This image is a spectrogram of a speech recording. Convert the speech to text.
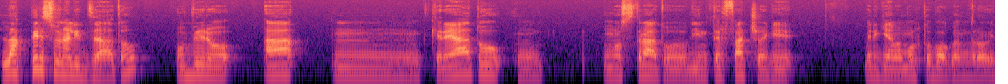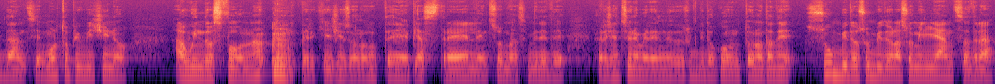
l'ha personalizzato, ovvero ha mh, mm, creato un, uno strato di interfaccia che richiama molto poco Android, anzi è molto più vicino a Windows Phone perché ci sono tutte le piastrelle, insomma se vedete la recensione vi rendete subito conto, notate subito subito la somiglianza tra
